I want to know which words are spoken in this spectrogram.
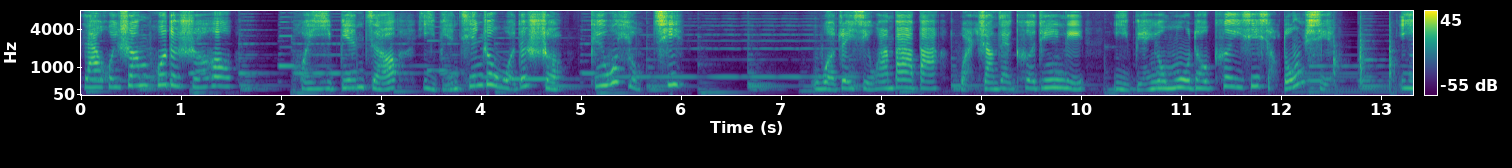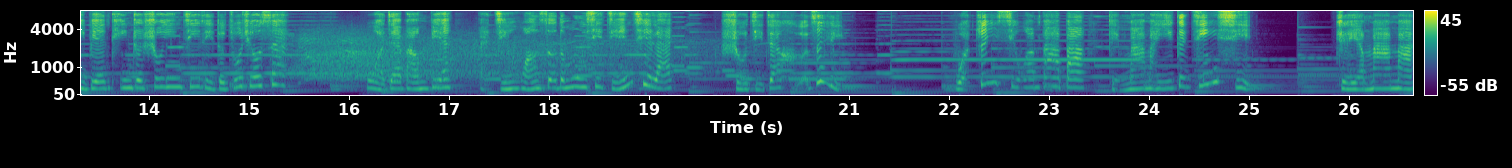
拉回山坡的时候。会一边走一边牵着我的手，给我勇气。我最喜欢爸爸晚上在客厅里一边用木头刻一些小东西，一边听着收音机里的足球赛。我在旁边把金黄色的木屑捡起来，收集在盒子里。我最喜欢爸爸给妈妈一个惊喜，这样妈妈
